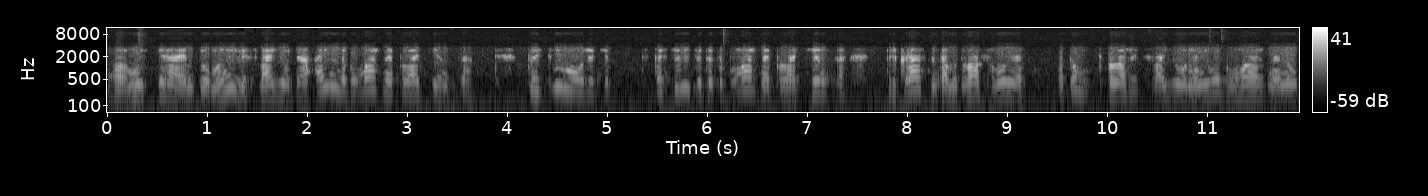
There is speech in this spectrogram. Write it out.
э, мы стираем дома, ну или свое, да, а именно бумажное полотенце. То есть вы можете постелить вот это бумажное полотенце, прекрасно, там два слоя, потом положить свое, на него бумажное, ну,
